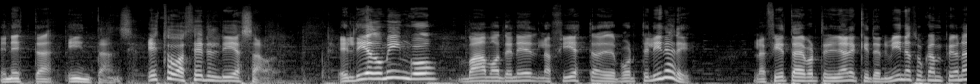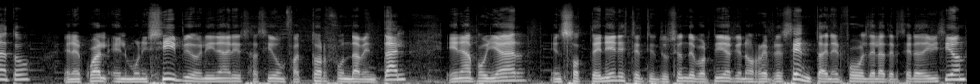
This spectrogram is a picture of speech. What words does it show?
en esta instancia. Esto va a ser el día sábado. El día domingo vamos a tener la fiesta de Deporte Linares la fiesta de Deportes Linares que termina su campeonato, en el cual el municipio de Linares ha sido un factor fundamental en apoyar, en sostener esta institución deportiva que nos representa en el fútbol de la tercera división,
